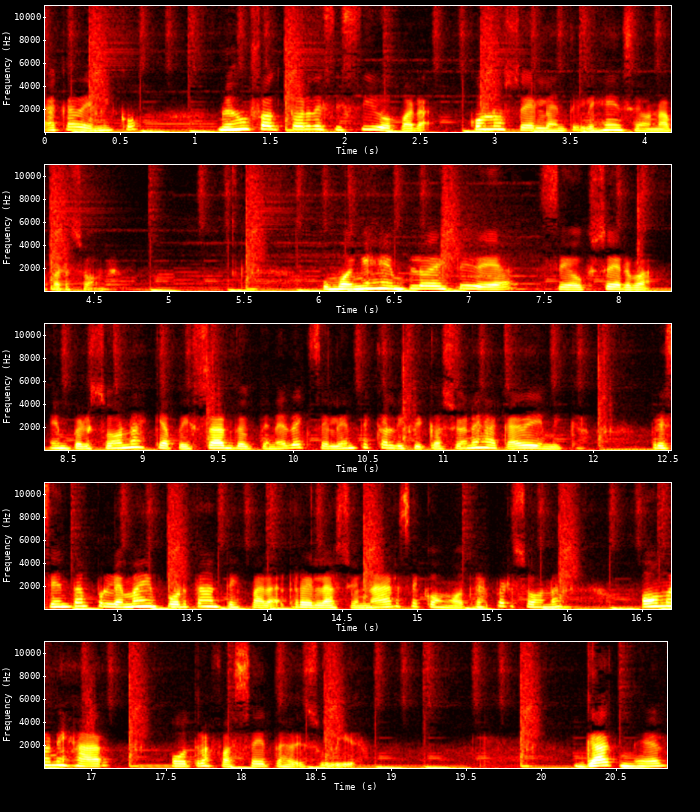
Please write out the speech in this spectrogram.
académico, no es un factor decisivo para conocer la inteligencia de una persona. Un buen ejemplo de esta idea se observa en personas que a pesar de obtener excelentes calificaciones académicas, presentan problemas importantes para relacionarse con otras personas o manejar otras facetas de su vida. Gardner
